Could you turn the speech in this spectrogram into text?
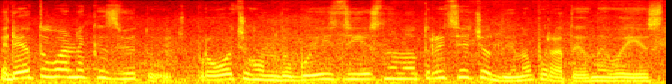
Рятувальники звітують, протягом доби здійснено 31 оперативний виїзд.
